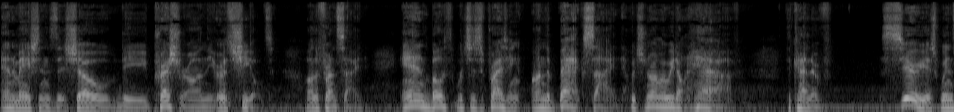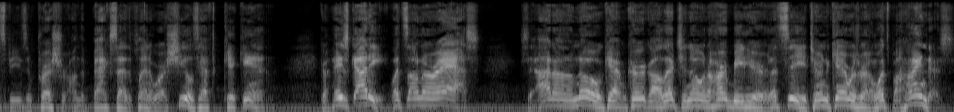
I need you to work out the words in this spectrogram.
animations that show the pressure on the Earth's shields on the front side, and both, which is surprising, on the back side, which normally we don't have the kind of serious wind speeds and pressure on the backside of the planet where our shields have to kick in. Go, hey Scotty, what's on our ass? Say, I don't know, Captain Kirk. I'll let you know in a heartbeat here. Let's see. Turn the cameras around. What's behind us?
